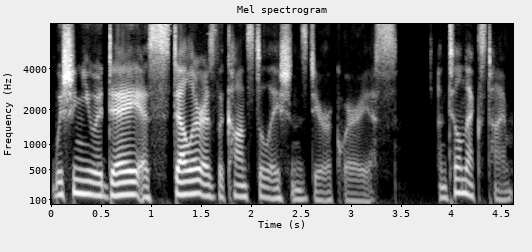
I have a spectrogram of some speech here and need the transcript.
Wishing you a day as stellar as the constellations, dear Aquarius. Until next time.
